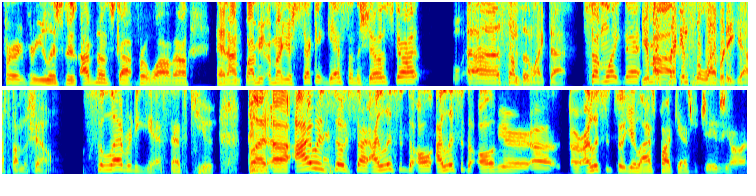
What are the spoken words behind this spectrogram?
for for you listeners. I've known Scott for a while now, and I'm, I'm am I your second guest on the show, Scott? Uh, something like that. Something like that. You're my Uh, second celebrity guest on the show. celebrity guest. That's cute. But uh, I was so excited. I listened to all. I listened to all of your, uh, or I listened to your last podcast with James Yon,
